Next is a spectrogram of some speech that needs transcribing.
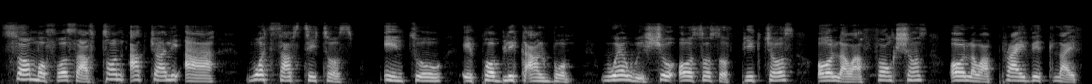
Some of us have turned actually our WhatsApp status into a public album where we show all sorts of pictures, all our functions, all our private life.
